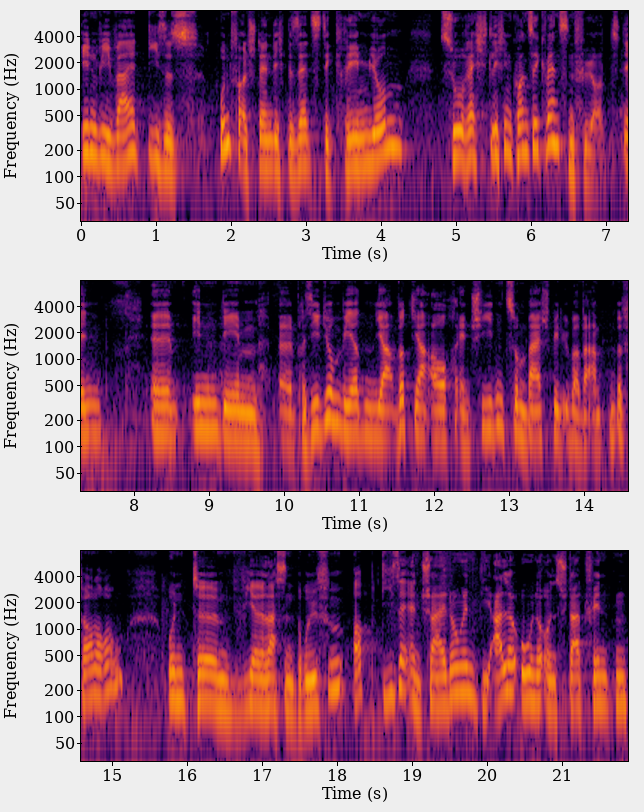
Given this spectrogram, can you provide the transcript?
inwieweit dieses unvollständig besetzte Gremium zu rechtlichen Konsequenzen führt. Denn in dem äh, Präsidium werden ja, wird ja auch entschieden, zum Beispiel über Beamtenbeförderung. Und äh, wir lassen prüfen, ob diese Entscheidungen, die alle ohne uns stattfinden,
